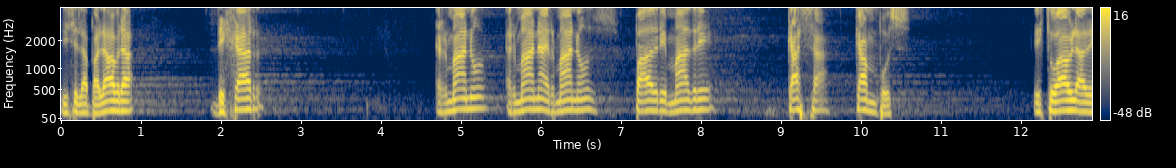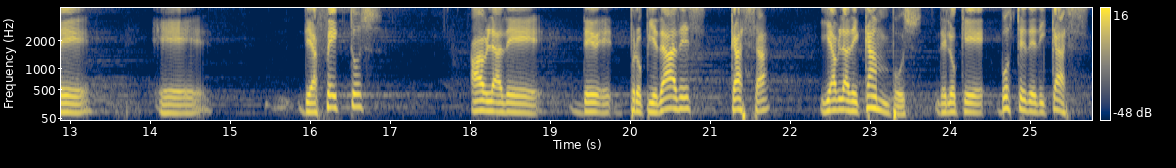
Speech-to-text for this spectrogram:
Dice la palabra, dejar hermano, hermana, hermanos, padre, madre, casa, campos. Esto habla de eh, de afectos, habla de, de propiedades, casa, y habla de campos, de lo que vos te dedicás,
